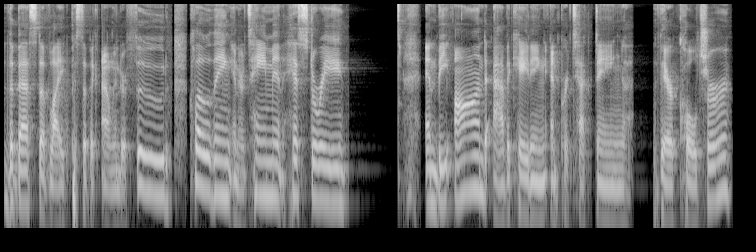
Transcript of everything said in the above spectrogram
the best of like Pacific Islander food, clothing, entertainment, history, and beyond advocating and protecting their culture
